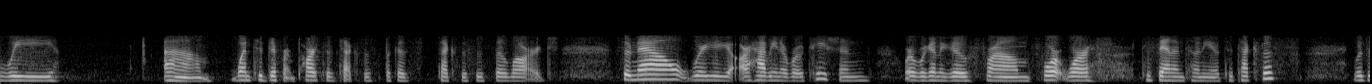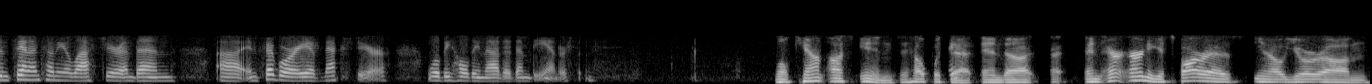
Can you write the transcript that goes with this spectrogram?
we um, went to different parts of Texas because Texas is so large. So now we are having a rotation where we're going to go from Fort Worth to San Antonio to Texas. It was in San Antonio last year, and then uh, in February of next year, we'll be holding that at MD Anderson. Well, count us in to help with that. And uh, and er- Ernie, as far as you know, your um,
